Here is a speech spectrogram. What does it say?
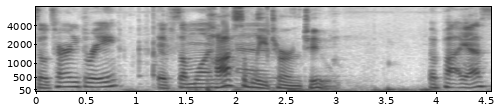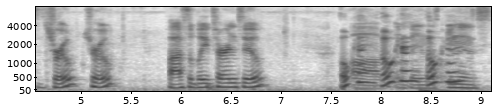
So turn three, If someone Possibly has- turn two. a po- yes, true, true. Possibly turn two. Okay, Um, okay, and then as soon okay. as-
